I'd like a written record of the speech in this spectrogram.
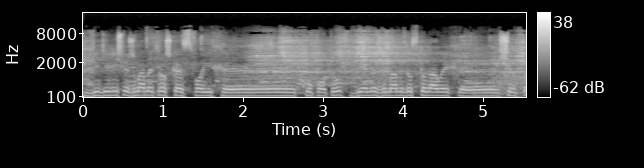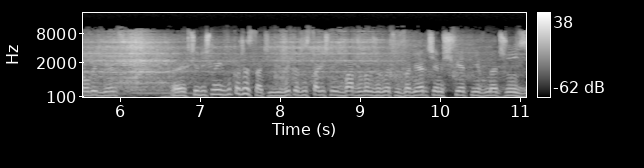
Wiedzieliśmy, że mamy troszkę swoich e, kłopotów. Wiemy, że mamy doskonałych środkowych, więc chcieliśmy ich wykorzystać i wykorzystaliśmy ich bardzo dobrze w meczu z Zawierciem, świetnie w meczu z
